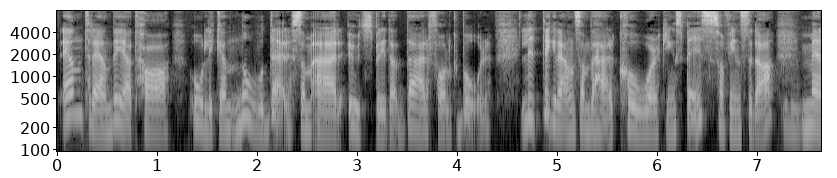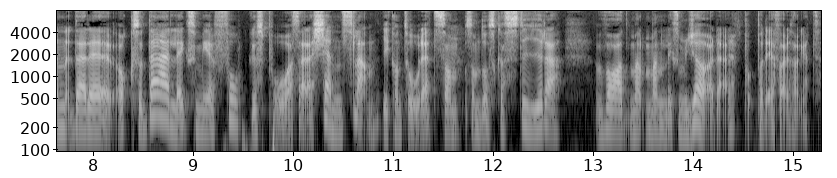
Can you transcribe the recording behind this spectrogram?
en trend är att ha olika noder som är utspridda där folk bor. Lite grann som det här coworking space som finns idag, mm. men där det också där läggs mer fokus på så här, känslan i kontoret som, som då ska styra vad man, man liksom gör där på, på det företaget.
